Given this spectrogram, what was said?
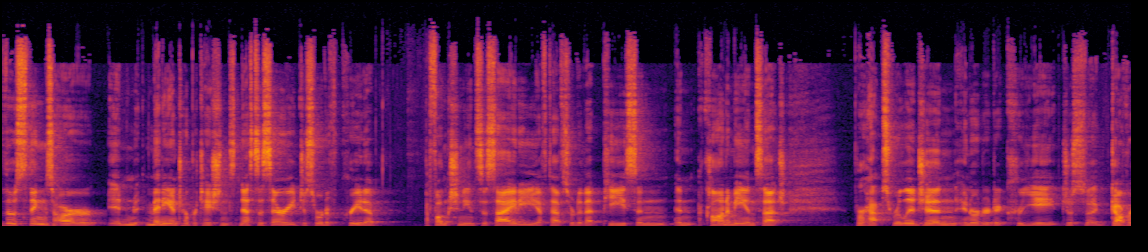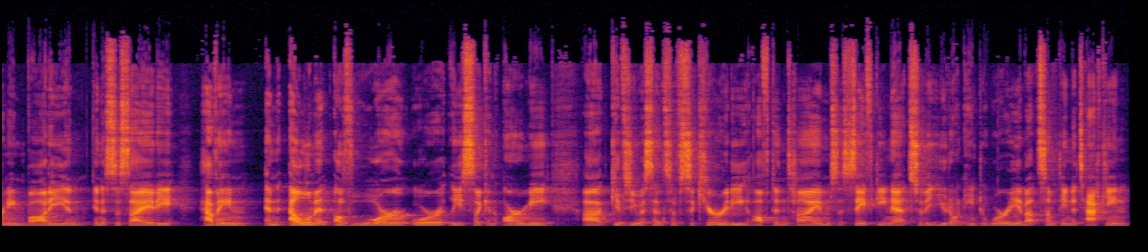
those things are in many interpretations necessary to sort of create a a functioning society. You have to have sort of that peace and, and economy and such. Perhaps religion in order to create just a governing body in, in a society. Having an element of war or at least like an army uh, gives you a sense of security, oftentimes, a safety net so that you don't need to worry about something attacking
